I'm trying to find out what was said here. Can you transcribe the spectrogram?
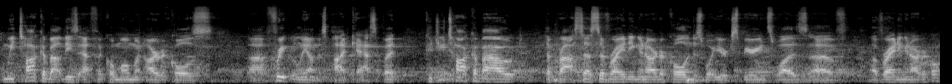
And we talk about these ethical moment articles uh, frequently on this podcast, but could you talk about the process of writing an article and just what your experience was of, of writing an article?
